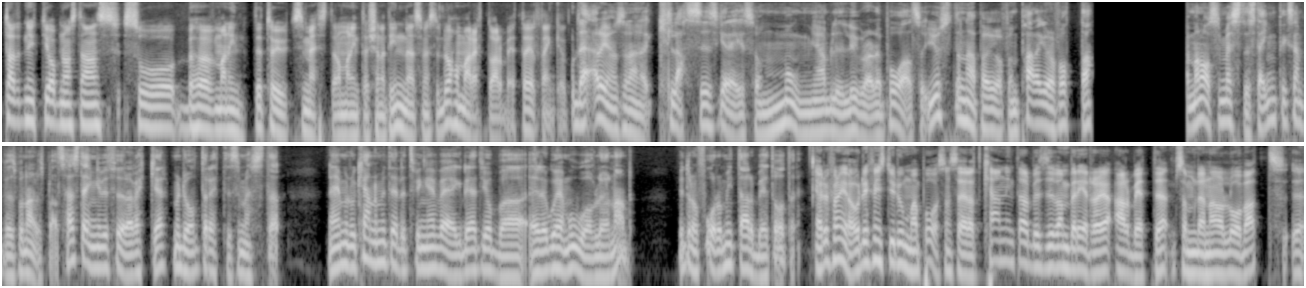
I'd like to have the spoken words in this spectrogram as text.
tagit ett nytt jobb någonstans så behöver man inte ta ut semester om man inte har tjänat in den semestern. Då har man rätt att arbeta helt enkelt. Och det här är ju en sån här klassisk grej som många blir lurade på alltså. Just den här paragrafen, paragraf 8. Man har semesterstängt exempelvis på en arbetsplats. Här stänger vi fyra veckor, men du har inte rätt till semester. Nej, men då kan de inte heller tvinga iväg dig att jobba eller gå hem oavlönad. Utan då får de inte arbeta åt dig. Ja, det får den göra. Och det finns det ju domar på som säger att kan inte arbetsgivaren bereda dig arbete som den har lovat, eh,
